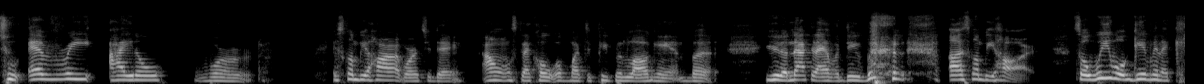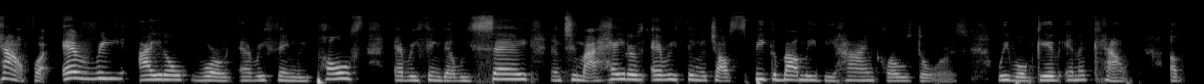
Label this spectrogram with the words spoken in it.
to every idle word. It's to be a hard word today. I don't expect a whole bunch of people to log in, but you know, not that I ever do, but uh, it's to be hard. So we will give an account for every idle word, everything we post, everything that we say, and to my haters, everything that y'all speak about me behind closed doors. We will give an account of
